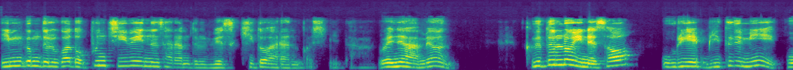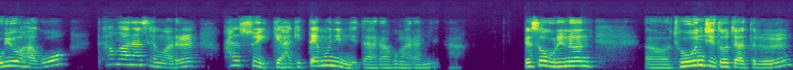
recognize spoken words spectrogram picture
임금들과 높은 지위에 있는 사람들을 위해서 기도하라는 것입니다. 왜냐하면 그들로 인해서 우리의 믿음이 고요하고 평안한 생활을 할 수 있게 하기 때문입니다. 라고 말합니다. 그래서 우리는 어, 좋은 지도자들을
